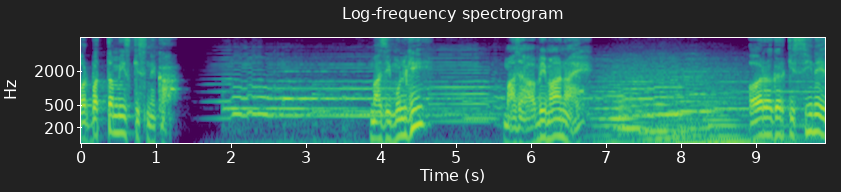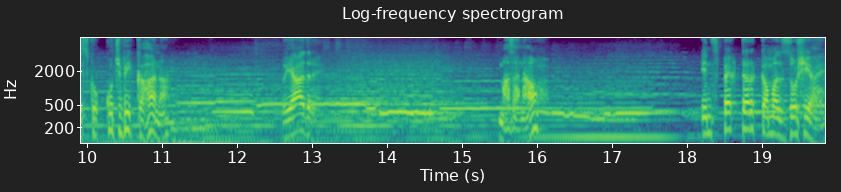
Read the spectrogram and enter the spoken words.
और बदतमीज किसने कहा? माझी मुलगी, माझा अभिमान आहे। और अगर किसी ने इसको कुछ भी कहा ना तो याद रहे, माझा नाव इंस्पेक्टर कमल जोशी आहे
